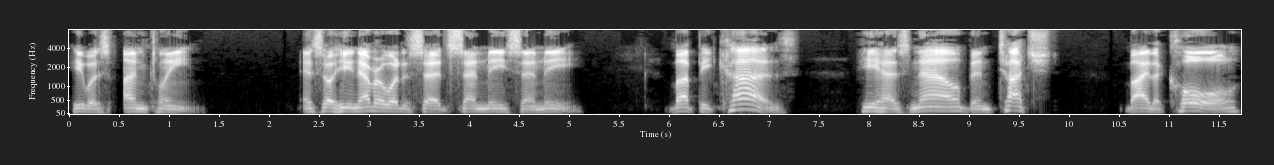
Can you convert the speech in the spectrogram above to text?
He was unclean. And so he never would have said, Send me, send me. But because he has now been touched by the coal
